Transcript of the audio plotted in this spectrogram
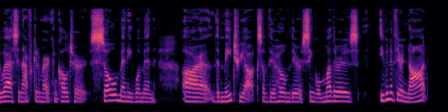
US, in African American culture, so many women are the matriarchs of their home. They're single mothers. Even if they're not,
